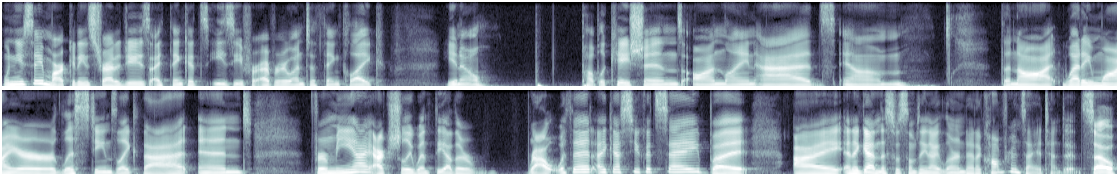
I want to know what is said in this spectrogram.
when you say marketing strategies, I think it's easy for everyone to think like, you know, publications, online ads, um, the knot, WeddingWire, listings like that. And for me, I actually went the other route with it, I guess you could say. But I, and again, this was something I learned at a conference I attended. So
